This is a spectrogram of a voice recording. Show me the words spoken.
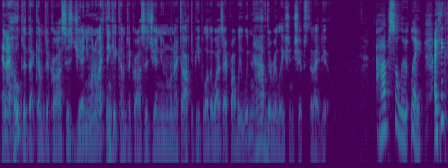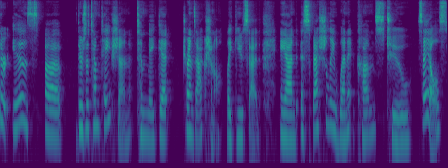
And I hope that that comes across as genuine. Well, I think it comes across as genuine when I talk to people. Otherwise, I probably wouldn't have the relationships that I do. Absolutely. I think there is uh there's a temptation to make it transactional like you said. And especially when it comes to sales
